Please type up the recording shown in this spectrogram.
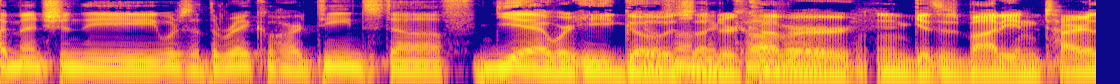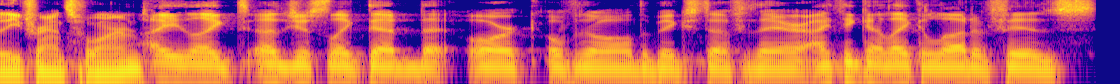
I mentioned the what is it, the Rako Hardeen stuff. Yeah, where he goes, Goes undercover, undercover. and gets his body entirely transformed. I liked uh, just like that that arc over all the big stuff there. I think I like a lot of his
